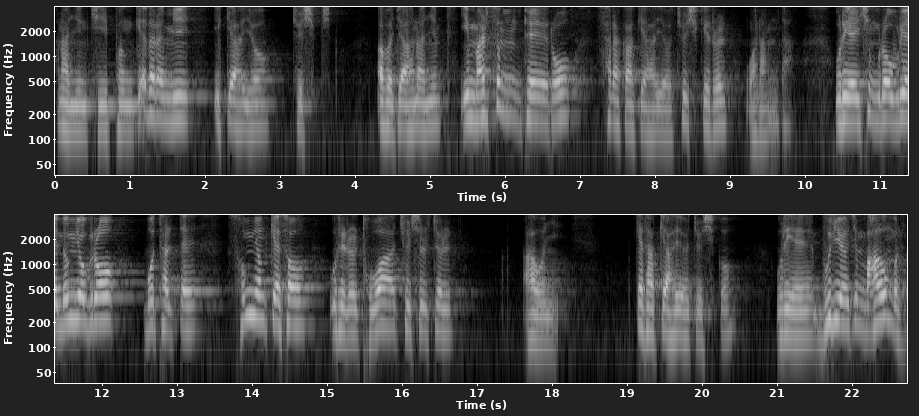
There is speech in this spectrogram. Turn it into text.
하나님 깊은 깨달음이 있게 하여 주십시오. 아버지 하나님, 이 말씀대로 살아가게 하여 주시기를 원합니다. 우리의 힘으로, 우리의 능력으로 못할 때 성령께서 우리를 도와주실 줄 아오니 깨닫게 하여 주시고 우리의 무뎌진 마음을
